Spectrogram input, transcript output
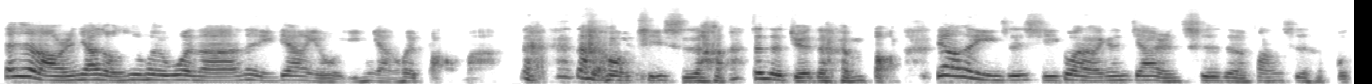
但是老人家总是会问啊，那你这样有营养会饱吗？那我其实啊，真的觉得很饱。这样的饮食习惯啊，跟家人吃的方式很不同。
